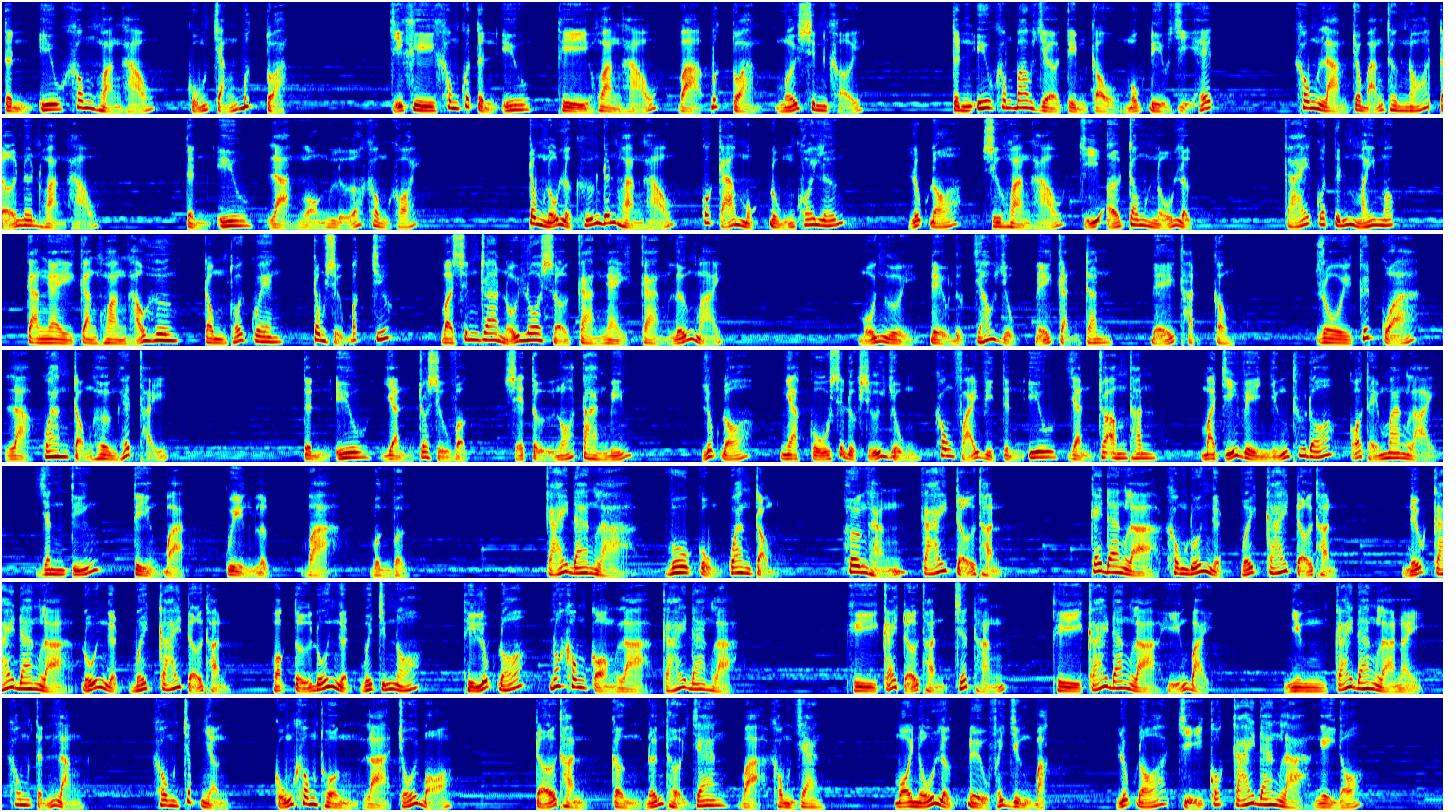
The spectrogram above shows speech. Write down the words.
Tình yêu không hoàn hảo cũng chẳng bất toàn. Chỉ khi không có tình yêu thì hoàn hảo và bất toàn mới sinh khởi tình yêu không bao giờ tìm cầu một điều gì hết, không làm cho bản thân nó trở nên hoàn hảo. Tình yêu là ngọn lửa không khói. Trong nỗ lực hướng đến hoàn hảo, có cả một đụng khói lớn. Lúc đó, sự hoàn hảo chỉ ở trong nỗ lực. Cái có tính máy móc, càng ngày càng hoàn hảo hơn trong thói quen, trong sự bắt chước và sinh ra nỗi lo sợ càng ngày càng lớn mãi mỗi người đều được giáo dục để cạnh tranh, để thành công. Rồi kết quả là quan trọng hơn hết thảy. Tình yêu dành cho sự vật sẽ tự nó tan biến. Lúc đó, nhạc cụ sẽ được sử dụng không phải vì tình yêu dành cho âm thanh, mà chỉ vì những thứ đó có thể mang lại danh tiếng, tiền bạc, quyền lực và vân vân. Cái đang là vô cùng quan trọng hơn hẳn cái trở thành. Cái đang là không đối nghịch với cái trở thành. Nếu cái đang là đối nghịch với cái trở thành, hoặc tự đối nghịch với chính nó, thì lúc đó nó không còn là cái đang là. Khi cái trở thành chết hẳn, thì cái đang là hiển bày. Nhưng cái đang là này không tĩnh lặng, không chấp nhận, cũng không thuần là chối bỏ. Trở thành cần đến thời gian và không gian mọi nỗ lực đều phải dừng bặt. Lúc đó chỉ có cái đang là ngay đó.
